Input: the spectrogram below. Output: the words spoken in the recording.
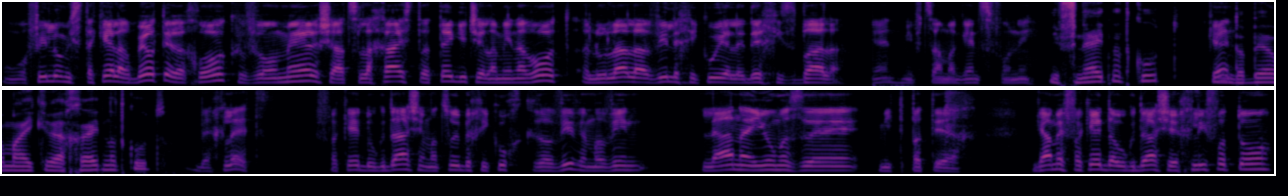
הוא אפילו מסתכל הרבה יותר רחוק ואומר שההצלחה האסטרטגית של המנהרות עלולה להביא לחיקוי על ידי חיזבאללה, כן? מבצע מגן צפוני. לפני ההתנתקות? כן. נדבר מה יקרה אחרי ההתנתקות? בהחלט. מפקד אוגדה שמצוי בחיכוך קרבי ומבין לאן האיום הזה מתפתח. גם מפקד האוגדה שהחליף אותו,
